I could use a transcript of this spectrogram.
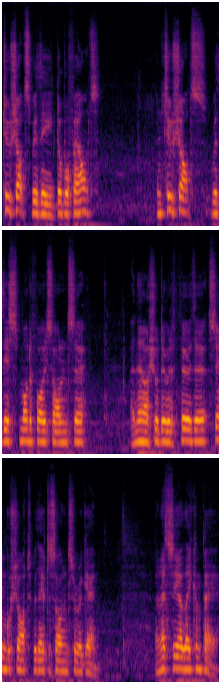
two shots with the double felt, and two shots with this modified silencer and then I shall do a further single shot without a silencer again and let's see how they compare.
